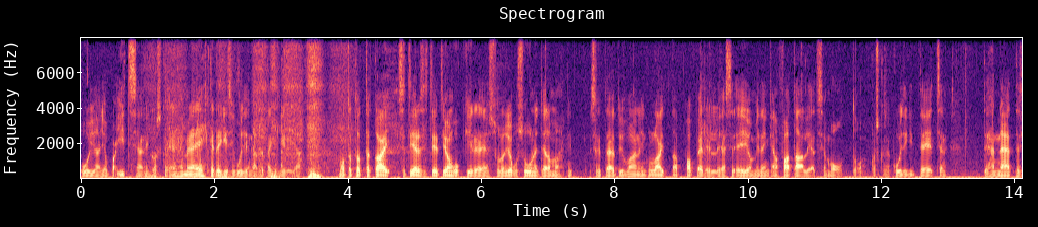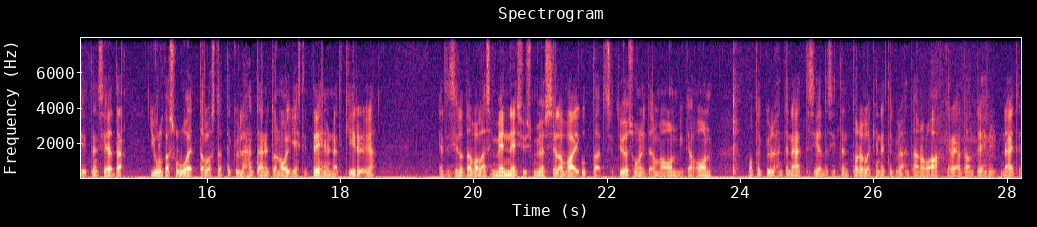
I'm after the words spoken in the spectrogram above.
huijaan jopa itseäni, koska enhän minä ehkä tekisi kuitenkaan tätä kirjaa. Mutta totta kai sä tiedät, että teet jonkun kirjan, jos sulla on joku suunnitelma, niin se täytyy vaan niin kuin laittaa paperille ja se ei ole mitenkään fataalia, että se muuttuu, koska sä kuitenkin teet sen. Tehän näette sitten sieltä julkaisuluettelosta, että kyllähän tämä nyt on oikeasti tehnyt näitä kirjoja. Että sillä tavalla se menneisyys myös siellä vaikuttaa, että se työsuunnitelma on mikä on – mutta kyllähän te näette sieltä sitten todellakin, että kyllähän tämä on ollut ahkera ja tämä on tehnyt näitä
